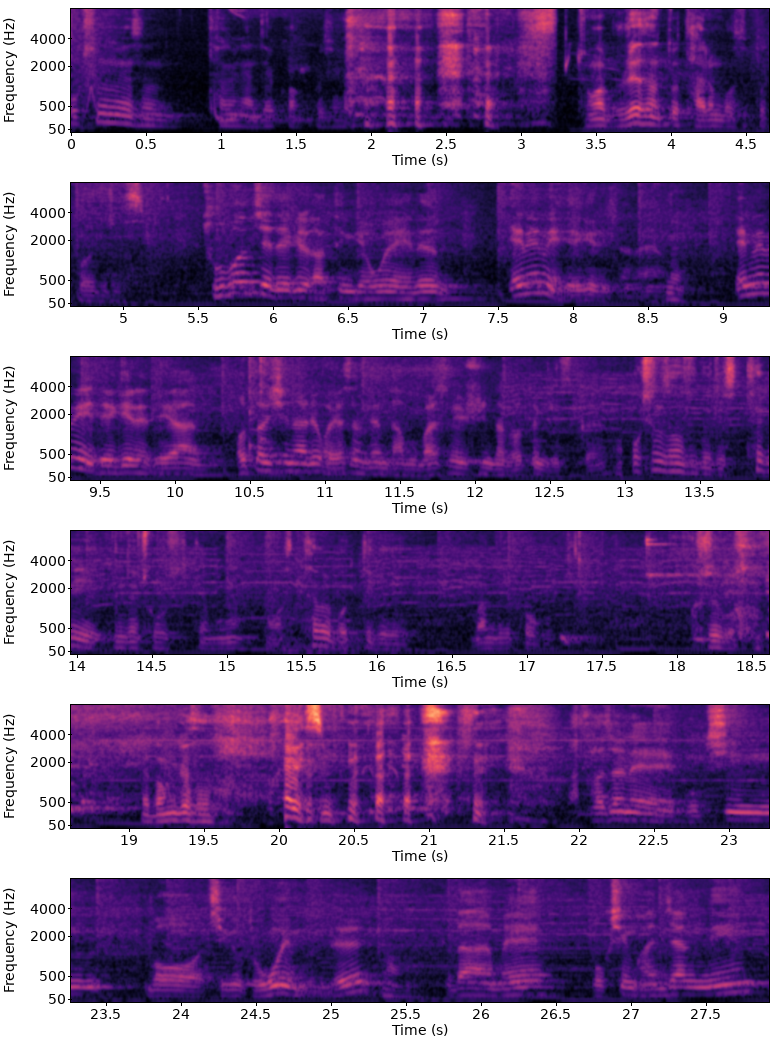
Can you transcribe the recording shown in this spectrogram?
복싱에서는 당연히 안 될 것 같고 제가 종합 룰에서는 또 다른 모습도 보여드리겠습니다 두 번째 대결 같은 경우에는 MMA 대결이잖아요. 네. MMA 대결에 대한 어떤 시나리오가 예상된다 한번 말씀해 주신다면 어떤 게 있을까요? 복싱 선수들이 스텝이 굉장히 좋으시기 때문에 어, 스텝을 못 뛰게 만들 거고 그리고 네, 넘겨서 하겠습니다 네. 사전에 복싱 뭐 지금 동호인분들 어. 그 다음에 복싱 관장님,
